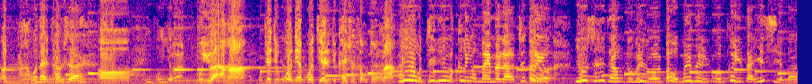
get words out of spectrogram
我我在唐山哦，不远不远哈，这就过年过节日就开始走动了。哎呀，我真有更有妹妹了，这更有有时间我都会说把我妹妹，我们可以在一起了。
